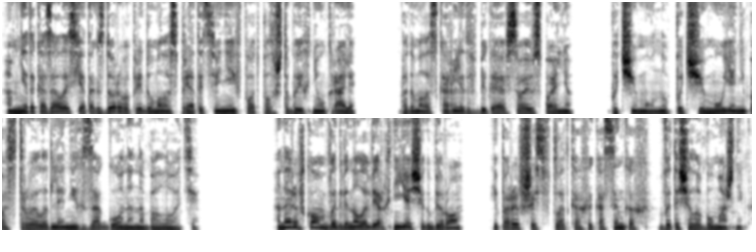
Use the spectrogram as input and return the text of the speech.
А мне-то казалось, я так здорово придумала спрятать свиней в подпол, чтобы их не украли, подумала Скарлетт, вбегая в свою спальню. Почему, ну почему я не построила для них загона на болоте? Она рывком выдвинула верхний ящик бюро и, порывшись в платках и косынках, вытащила бумажник.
